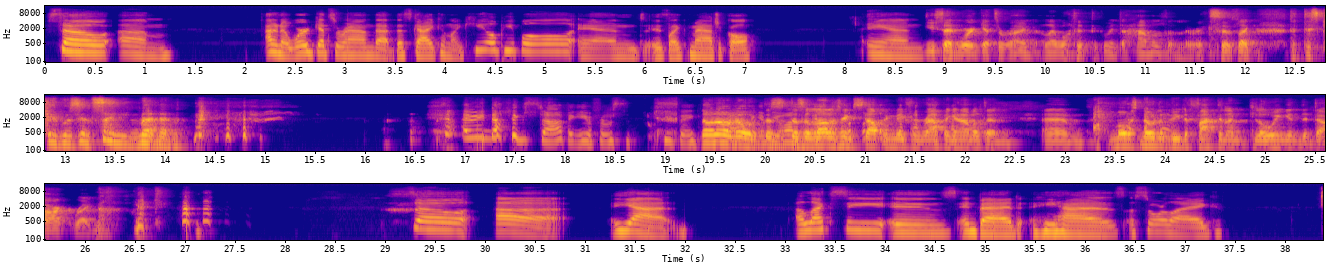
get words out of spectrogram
so, um, I don't know, word gets around that this guy can like heal people and is like magical. And you said word gets around, and I wanted to go into Hamilton lyrics. It's like that this kid was insane, man. I mean, nothing's stopping you from keeping. No, no, no. There's, there's a lot of things stopping me from rapping Hamilton. Um, most notably the fact that I'm glowing in the dark right now. so, uh, yeah, Alexei is in bed. He has a sore leg.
